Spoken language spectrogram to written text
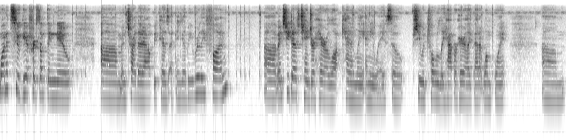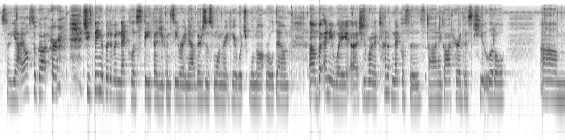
wanted to give her something new um, and try that out because I think it'll be really fun. Um, and she does change her hair a lot canonly anyway so she would totally have her hair like that at one point um, so yeah, I also got her, she's being a bit of a necklace thief as you can see right now. There's this one right here which will not roll down. Um, but anyway, uh, she's wearing a ton of necklaces uh, and I got her this cute little, um,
